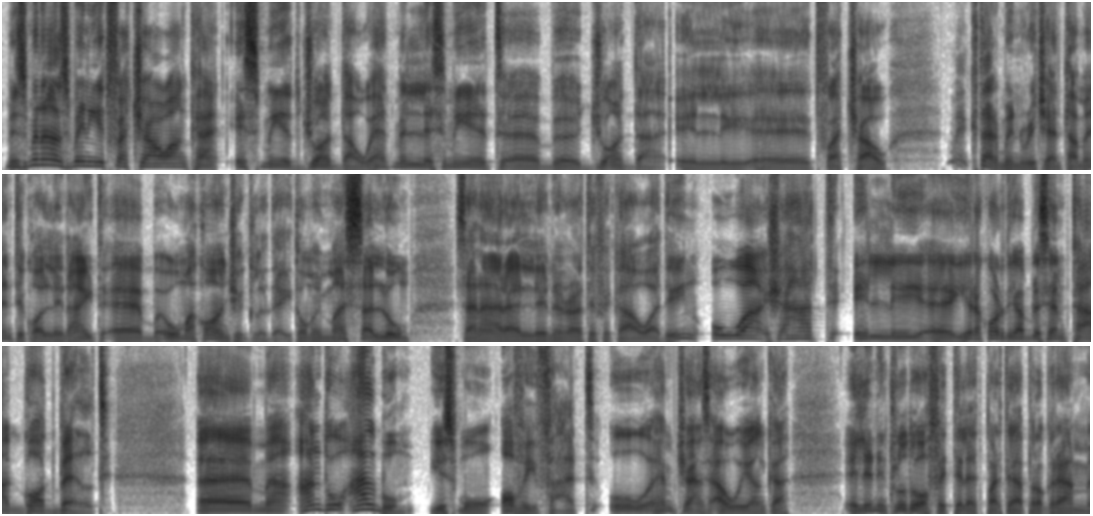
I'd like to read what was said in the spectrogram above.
Minn żmien għal żmien jitfaċċaw anke ismijiet ġodda, u wieħed mill-ismijiet eh, ġodda li eh, tfaċċaw iktar minn riċentament ikolli ngħid eh, u ma konċ inkludejt u minn massa llum se nara li nirratifikaw din huwa xi ħadd illi jirrekordja bl-isem ta' Godbelt. Ehm, għandu album jismu Ovi Fat u hemm ċans qawwi anka illi ninkludu fit-tielet parti programm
